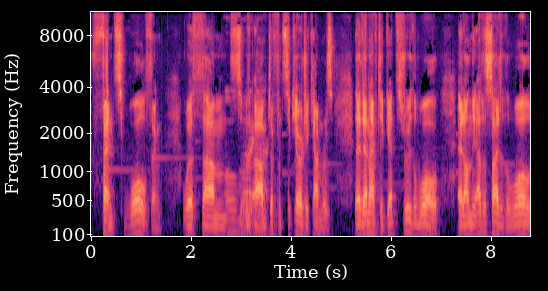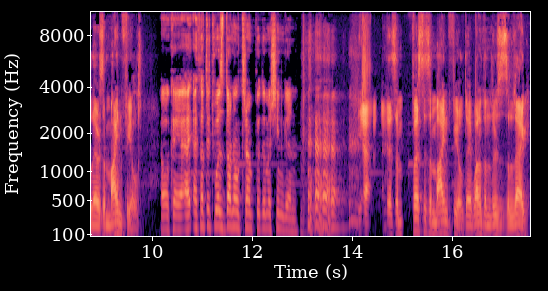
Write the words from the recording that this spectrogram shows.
fence wall thing with um, oh um, different security cameras. They then have to get through the wall, and on the other side of the wall, there's a minefield Okay, I, I thought it was Donald Trump with a machine gun. yeah, there's a, first there's a minefield. One of them loses a leg.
